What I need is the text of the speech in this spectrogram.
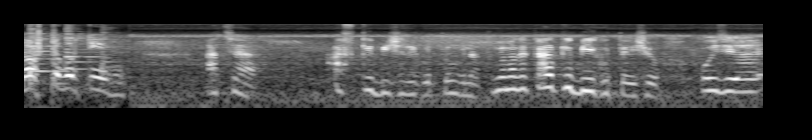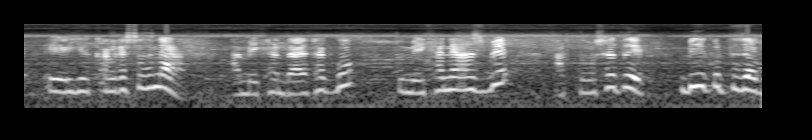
নষ্ট করতে আচ্ছা আজকে বিয়ে করতে হবে না। তুমি আমাকে কালকে বিয়ে করতে এসো। ওই যে, এই যে কাল গাছটা আছে না, আমি এখানে দাঁড়িয়ে থাকব, তুমি এখানে আসবে, আর তোমার সাথে বিয়ে করতে যাব।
